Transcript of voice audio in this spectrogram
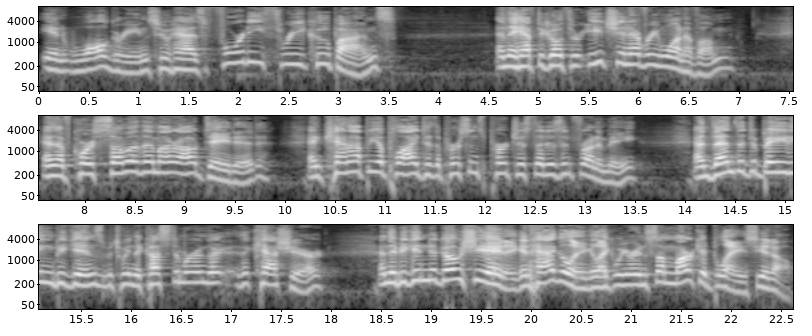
in Walgreens who has 43 coupons and they have to go through each and every one of them. And of course, some of them are outdated and cannot be applied to the person's purchase that is in front of me. And then the debating begins between the customer and the, the cashier. And they begin negotiating and haggling like we were in some marketplace, you know.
